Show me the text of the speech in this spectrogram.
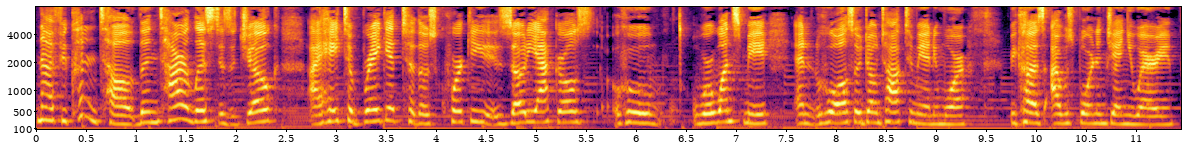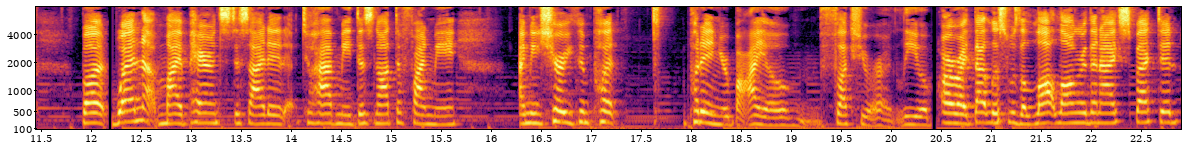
Now, if you couldn't tell, the entire list is a joke. I hate to break it to those quirky Zodiac girls who were once me and who also don't talk to me anymore because I was born in January. But when my parents decided to have me does not define me. I mean, sure, you can put put it in your bio, flex your Leo. All right, that list was a lot longer than I expected.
